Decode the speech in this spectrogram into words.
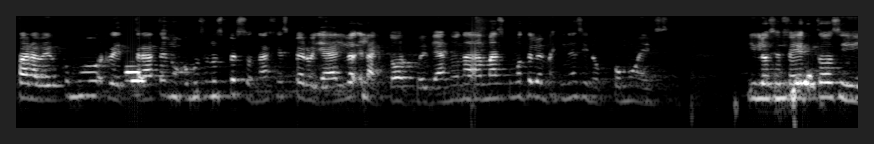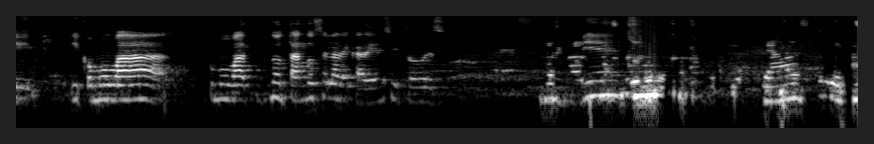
para ver cómo retratan o cómo son los personajes, pero ya el, actor, pues ya no nada más cómo te lo imaginas, sino cómo es. Y los efectos y, y cómo va cómo va notándose la decadencia y todo eso. Muy bien. creaste de ti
